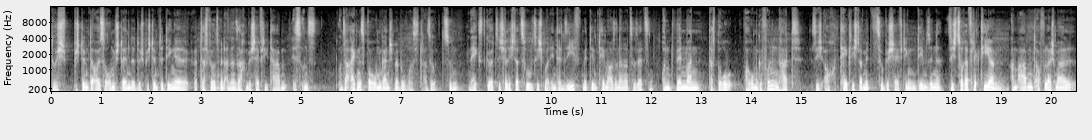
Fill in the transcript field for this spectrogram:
Durch bestimmte äußere Umstände, durch bestimmte Dinge, dass wir uns mit anderen Sachen beschäftigt haben, ist uns unser eigenes Warum gar nicht mehr bewusst. Also zunächst gehört sicherlich dazu, sich mal intensiv mit dem Thema auseinanderzusetzen. Und wenn man das Warum gefunden hat, sich auch täglich damit zu beschäftigen, in dem Sinne, sich zu reflektieren, am Abend auch vielleicht mal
